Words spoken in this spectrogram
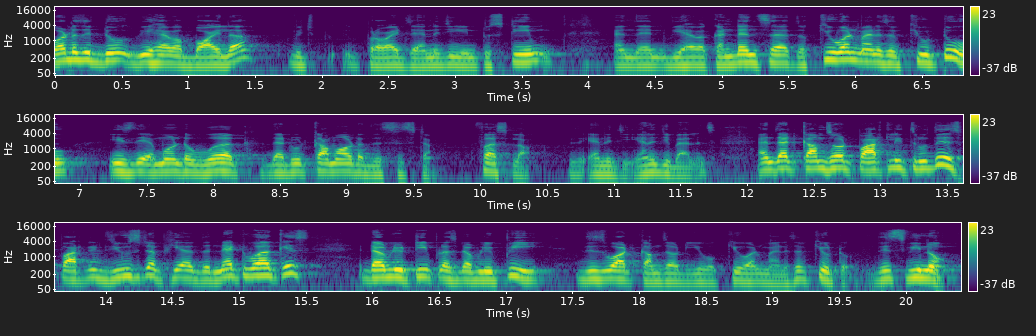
What does it do? We have a boiler which provides energy into steam and then we have a condenser. So, Q 1 minus of Q 2 is the amount of work that would come out of the system, first law the energy, energy balance and that comes out partly through this, partly is used up here. The net work is W t plus W p, this is what comes out q 1 minus of q 2, this we know.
